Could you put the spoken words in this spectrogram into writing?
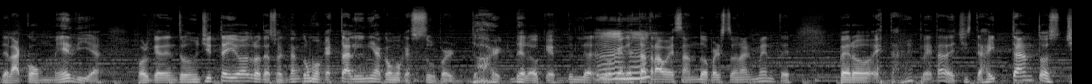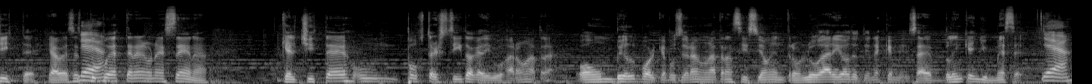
de la comedia. Porque dentro de un chiste y otro te sueltan como que esta línea como que super dark de lo que, de lo que él está atravesando personalmente. Pero está repleta de chistes. Hay tantos chistes que a veces Yeah. tú puedes tener una escena que el chiste es un postercito que dibujaron atrás. O un billboard que pusieron en una transición entre un lugar y otro. Tienes que, o sea, blink and you miss it. Yeah.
